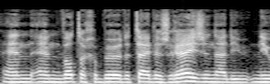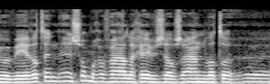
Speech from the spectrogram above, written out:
en, en wat er gebeurde tijdens reizen naar die nieuwe wereld... en, en sommige verhalen geven zelfs aan wat er uh,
